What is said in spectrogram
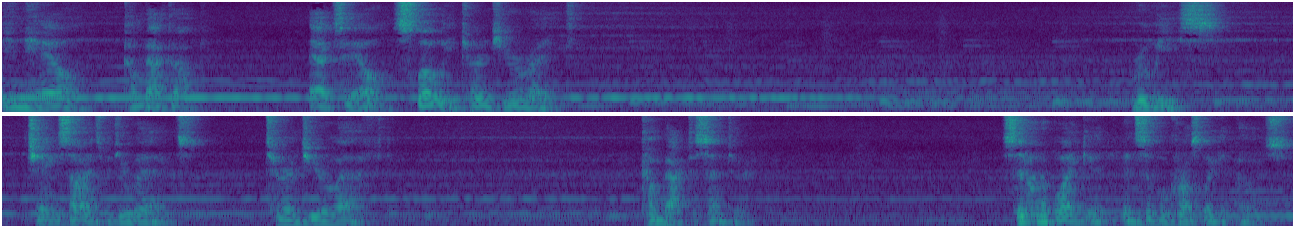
Inhale, come back up. Exhale, slowly turn to your right. Release. Change sides with your legs. Turn to your left. Come back to center. Sit on a blanket in simple cross-legged pose.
